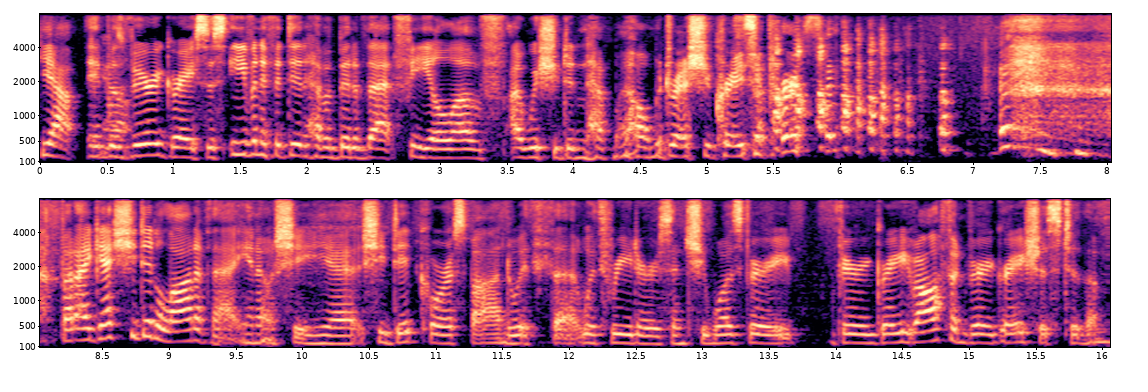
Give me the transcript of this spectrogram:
Yeah, it yeah. was very gracious, even if it did have a bit of that feel of I wish you didn't have my home address, you crazy person. but I guess she did a lot of that. You know, she uh, she did correspond with uh, with readers, and she was very very great, often very gracious to them.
